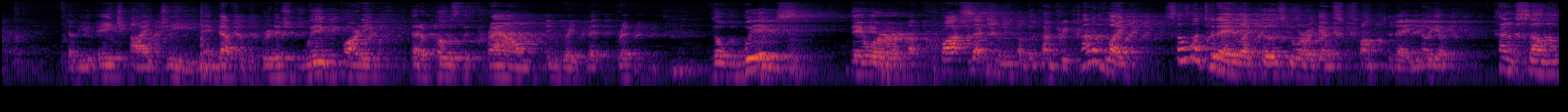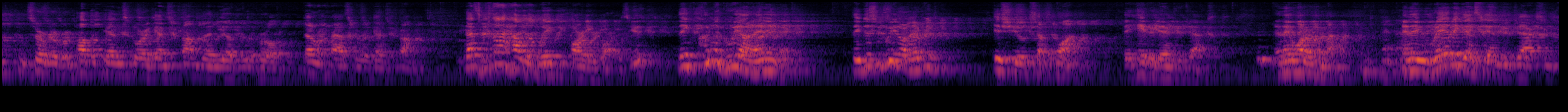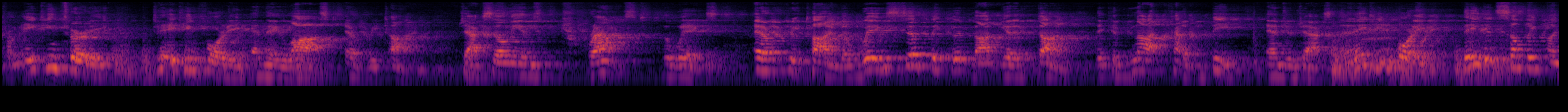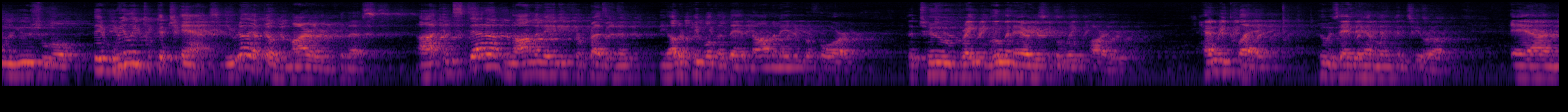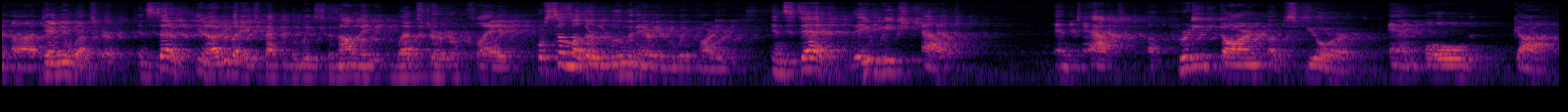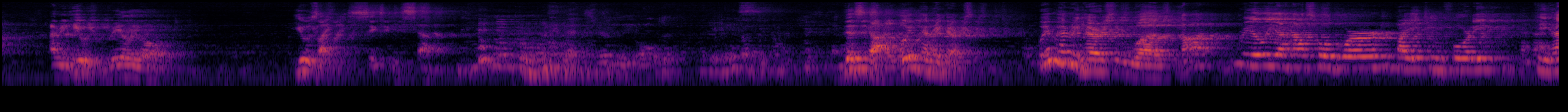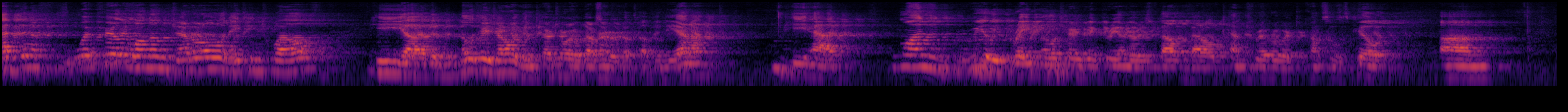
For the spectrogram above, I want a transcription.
W-H-I-G, named after the British Whig Party that opposed the Crown in Great Britain. The Whigs, they were a cross-section of the country, kind of like, somewhat today like those who are against Trump today. You know, you have kind of some conservative Republicans who are against Trump, and then you have liberal Democrats who are against Trump. That's kind of how the Whig Party was. You, they couldn't agree on anything. They disagreed on every issue except one. They hated Andrew Jackson. And they wanted him out. And they ran against Andrew Jackson from 1830 to 1840, and they lost every time. Jacksonians trounced the Whigs every time. The Whigs simply could not get it done. They could not kind of beat Andrew Jackson. And in 1840, they did something unusual. They really took a chance. You really have to admire them for this. Uh, instead of nominating for president the other people that they had nominated before, the two great luminaries of the Whig Party, Henry Clay, who was Abraham Lincoln's hero, and uh, Daniel Webster. Instead of, you know, everybody expected the Whigs to nominate Webster or Clay or some other luminary in the Whig Party. Instead, they reached out and tapped a pretty darn obscure and old guy. I mean, he was really old. He was like 67. That's really old. This guy, William Henry Harrison. William Henry Harrison was not really a household word by 1840. He had been a fairly well-known general in 1812. He, uh, the military general, had been territorial governor of, of Indiana. He had one really great military victory under his belt, the Battle of Thames River, where Tecumseh was killed. Um,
